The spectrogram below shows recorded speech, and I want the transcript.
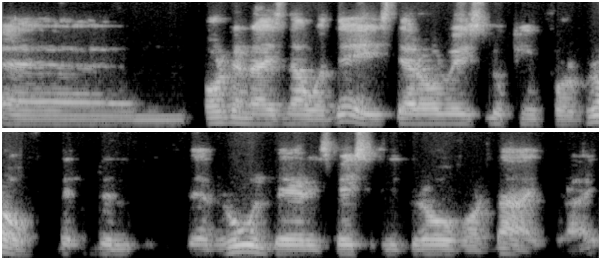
um, organized nowadays, they're always looking for growth. The, the, the rule there is basically grow or die, right?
